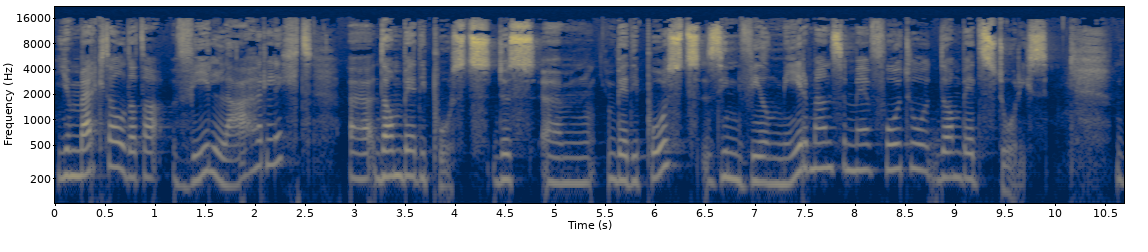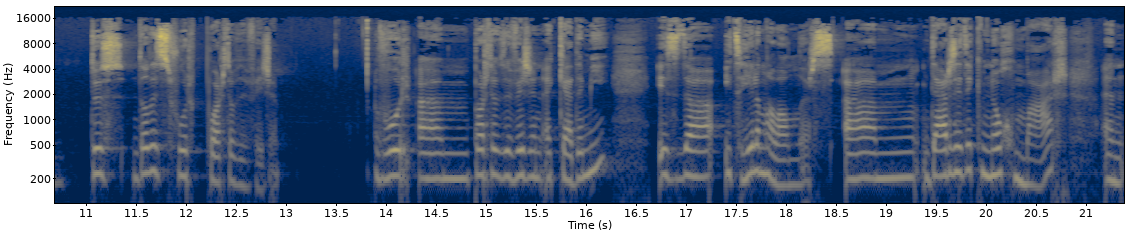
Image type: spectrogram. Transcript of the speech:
je merkt al dat dat veel lager ligt uh, dan bij die posts. Dus um, bij die posts zien veel meer mensen mijn foto dan bij de stories. Dus dat is voor Part of the Vision. Voor um, Part of the Vision Academy is dat iets helemaal anders. Um, daar zit ik nog maar, en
